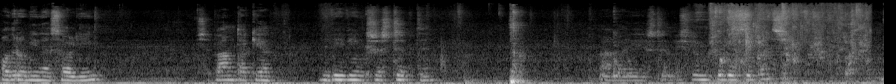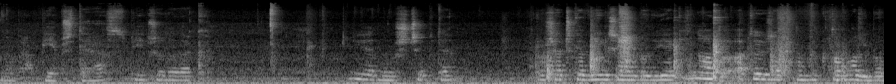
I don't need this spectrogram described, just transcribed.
Odrobinę soli. Wsypałam takie dwie większe szczypty. Ale jeszcze myślę, muszę dosypać. Dobra, pieprz teraz. Pieprzu to tak jedną szczyptę. Troszeczkę większą albo dwie. No, to, a to już jak tam kto woli, bo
